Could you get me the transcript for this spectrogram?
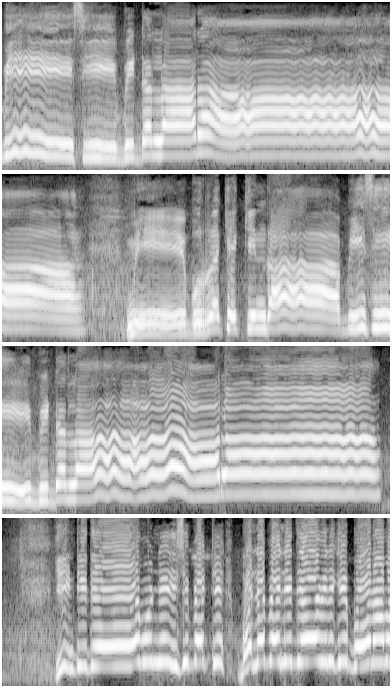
బీసీ బిడ్డలారా. మీ బుర్రకెక్కిందా బీసీ బిడ్డలారా. ఇంటి దేవుణ్ణి ఇసిపెట్టి బొల్లెపల్లి దేవునికి బోనమా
